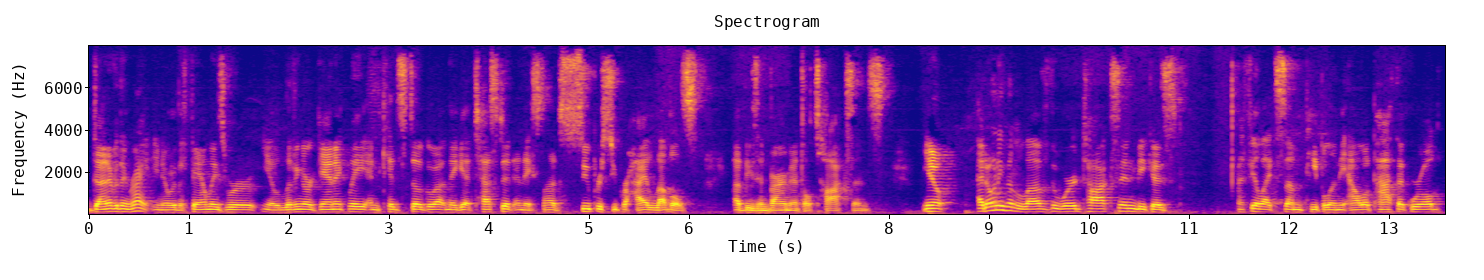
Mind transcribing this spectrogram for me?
done everything right. You know, where the families were you know living organically, and kids still go out and they get tested, and they still have super super high levels of these environmental toxins. You know, I don't even love the word toxin because I feel like some people in the allopathic world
